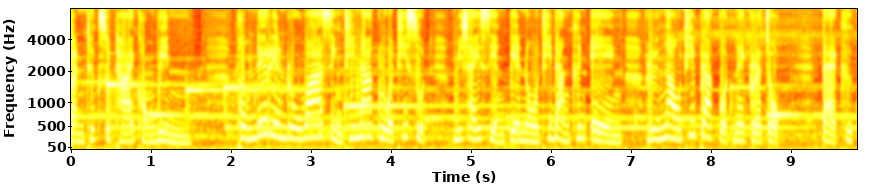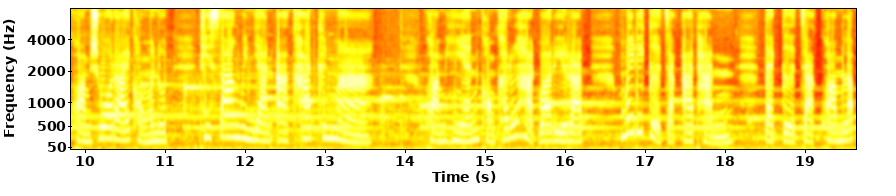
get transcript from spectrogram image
บันทึกสุดท้ายของวิน ผมได้เรียนรู้ว่าสิ่งที่น่ากลัวที่สุดมิใช่เสียงเปียโนที่ดังขึ้นเอง หรือเงาที่ปรากฏในกระจก แต่คือความชั่วร้ายของมนุษย์ที่สร้างวิญญาณอาฆาตขึ้นมา ความเฮี้ยนของคฤหาสน์วารีรัตน์ไม่ได้เกิดจากอาถรรพ์แต่เกิดจากความลับ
